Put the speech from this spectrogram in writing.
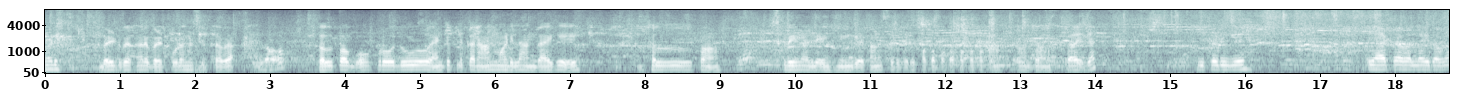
ನೋಡಿ, ಬೆಲ್ಟ್ ಬೇಕಂದರೆ ಬೆಲ್ಟ್ ಕೂಡ ಸಿಗ್ತವೆ. ಸ್ವಲ್ಪ ಗೋಪ್ರೋದು ಆ್ಯಂಟಿ ಫ್ಲಿಕ್ಕರ್ ಆನ್ ಮಾಡಿಲ್ಲ, ಹಂಗಾಗಿ ಸ್ವಲ್ಪ ಸ್ಕ್ರೀನಲ್ಲಿ ನಿಮಗೆ ಕಾಣಿಸ್ತಿರ್ಬೋದು ಪಕ್ಕ ಪಕ್ಕ ಪಕ್ಕ ಪಕ್ಕ ಅಂತ ಅನಿಸ್ತಾ ಇದೆ. ಈ ಕಡೆಗೆ ಎಲ್ಲ ಇದ್ದಾವೆ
